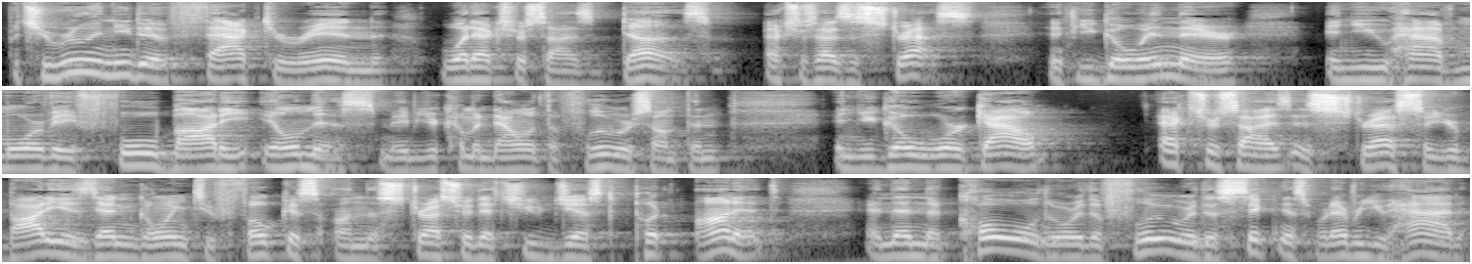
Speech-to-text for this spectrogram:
But you really need to factor in what exercise does. Exercise is stress. And if you go in there and you have more of a full body illness, maybe you're coming down with the flu or something, and you go work out, exercise is stress. So your body is then going to focus on the stressor that you just put on it. And then the cold or the flu or the sickness, whatever you had,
